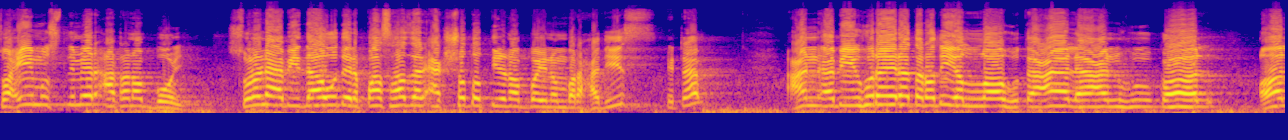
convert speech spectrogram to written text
সহি মুসলিমের আটানব্বই সুনানে আবি দাউদের পাঁচ হাজার একশত তিরানব্বই নম্বর হাদিস এটা عن أبي هريرة رضي الله تعالى عنه قال قال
